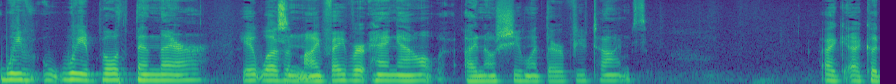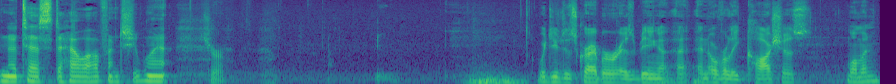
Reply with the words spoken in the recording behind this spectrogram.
we've we've both been there it wasn't my favorite hangout i know she went there a few times i, I couldn't attest to how often she went Sure. Would you describe her as being a- an overly cautious woman?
